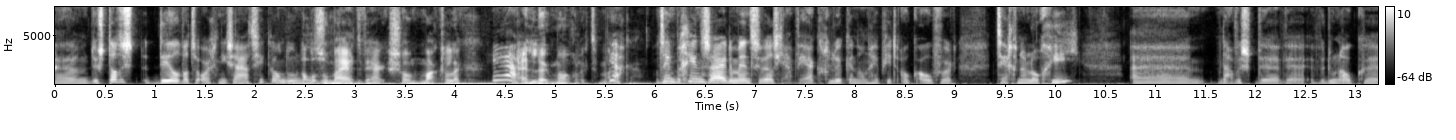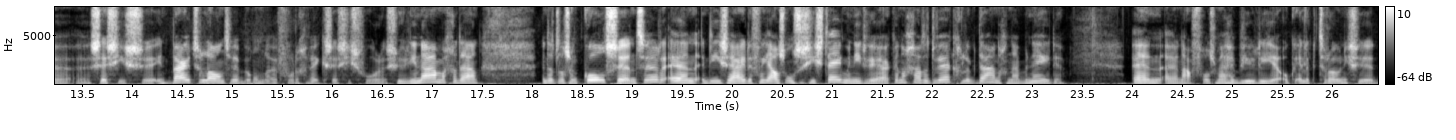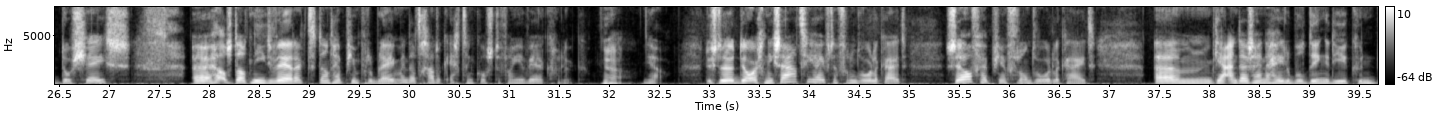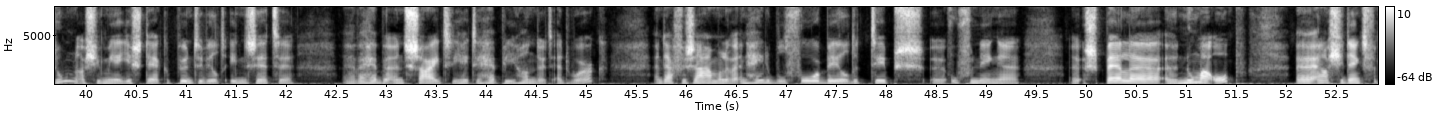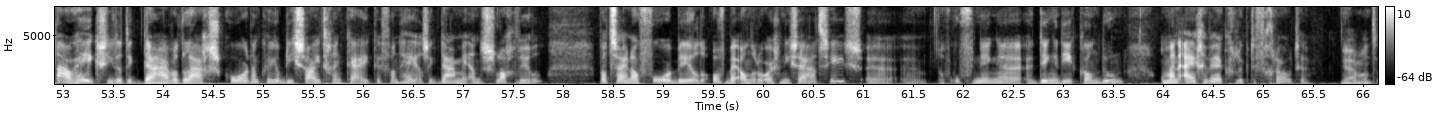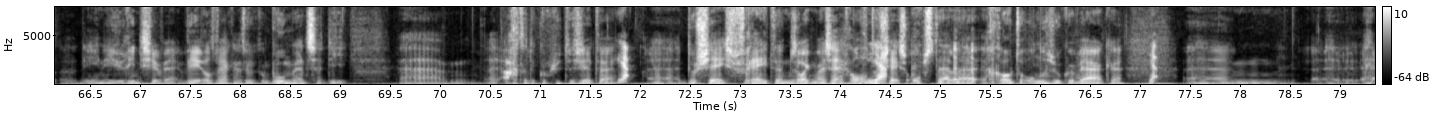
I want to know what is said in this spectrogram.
Um, dus dat is het deel wat de organisatie kan doen. Alles om mij het werk zo makkelijk ja. en leuk mogelijk te maken. Ja, want in het begin zeiden mensen wel eens, ja, werkgeluk en dan heb je het ook over technologie. Uh, nou, we, we, we, doen ook uh, sessies uh, in het buitenland. We hebben onder, vorige week sessies voor Suriname gedaan. En dat was een callcenter. En die zeiden van ja, als onze systemen niet werken, dan gaat het werkgeluk danig naar beneden. En nou, volgens mij hebben jullie ook elektronische dossiers. als dat niet werkt, dan heb je een probleem. En dat gaat ook echt ten koste van je werkgeluk. Ja. ja. Dus de, de organisatie heeft een verantwoordelijkheid. Zelf heb je een verantwoordelijkheid. Um, ja, en daar zijn een heleboel dingen die je kunt doen als je meer je sterke punten wilt inzetten. Uh, wij hebben een site die heet de Happy 100 at Work. En daar verzamelen we een heleboel voorbeelden, tips, uh, oefeningen, uh, spellen, noem maar op. en als je denkt van nou, hey, ik zie dat ik daar wat laag score, dan kun je op die site gaan kijken van hé, hey, als ik daarmee aan de slag wil, wat zijn nou voorbeelden of bij andere organisaties of oefeningen, dingen die ik kan doen om mijn eigen werkgeluk te vergroten? Ja, want in de juridische wereld werken natuurlijk een boel mensen die Ehm, eh, achter de computer zitten, ja. uh, dossiers vreten, zal ik maar zeggen, of dossiers opstellen, grote onderzoeken werken. Ja. Um,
